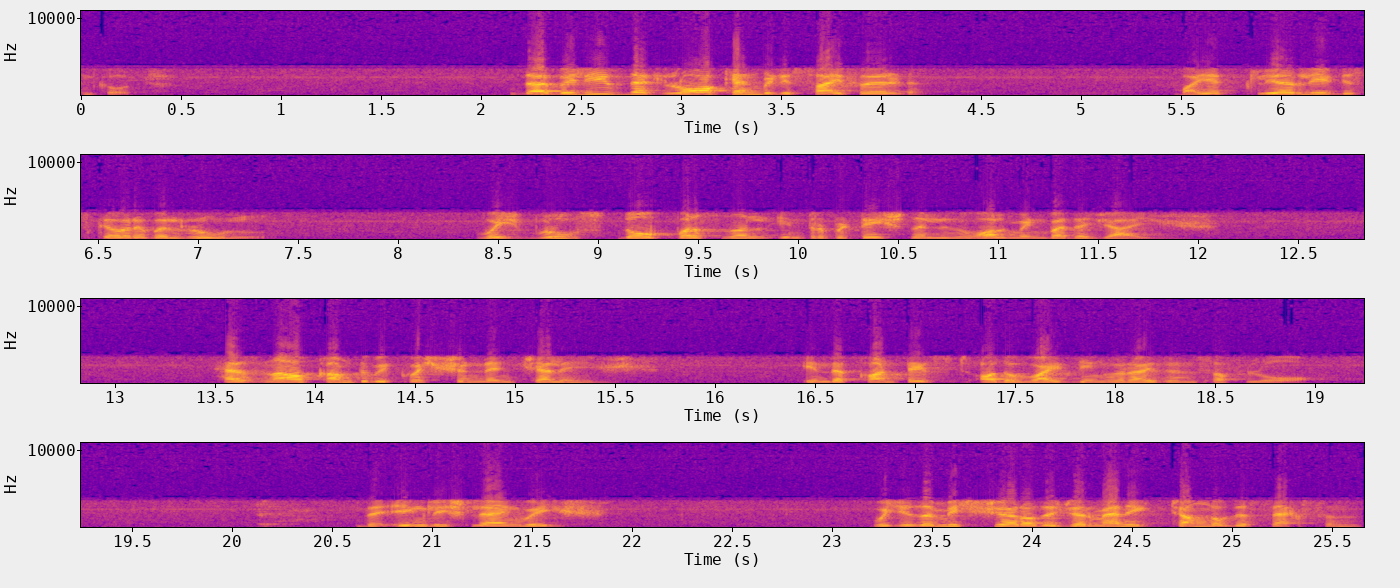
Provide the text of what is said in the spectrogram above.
Unquote. The belief that law can be deciphered by a clearly discoverable rule which brooks no personal interpretational involvement by the judge has now come to be questioned and challenged in the context of the widening horizons of law. The English language, which is a mixture of the Germanic tongue of the Saxons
